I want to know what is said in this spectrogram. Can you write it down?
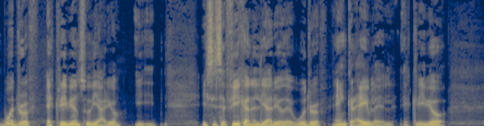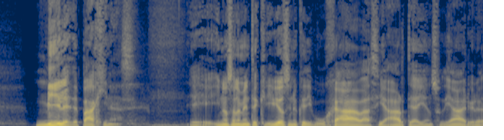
Woodruff escribió en su diario, y, si se fija en el diario de Woodruff, es increíble, él escribió miles de páginas. Eh, y no solamente escribió, sino que dibujaba, hacía arte ahí en su diario.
